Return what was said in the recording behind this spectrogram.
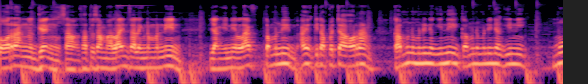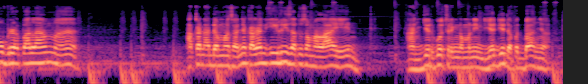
orang ngegeng satu sama lain saling nemenin. Yang ini live temenin. Ayo kita pecah orang. Kamu nemenin yang ini kamu nemenin yang ini. Mau berapa lama? Akan ada masanya kalian iri satu sama lain. Anjir gue sering nemenin dia dia dapat banyak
